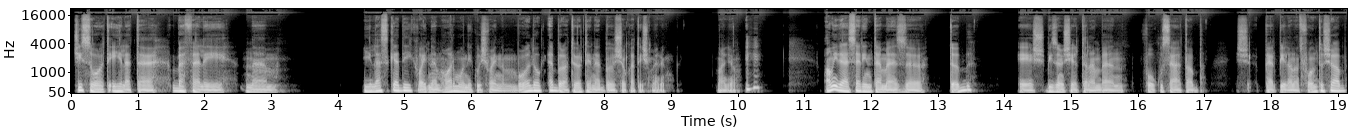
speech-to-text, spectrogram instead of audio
csiszolt élete befelé nem illeszkedik, vagy nem harmonikus, vagy nem boldog, ebből a történetből sokat ismerünk. Nagyon. Uh-huh. Amivel szerintem ez több, és bizonyos értelemben fókuszáltabb, és per pillanat fontosabb,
